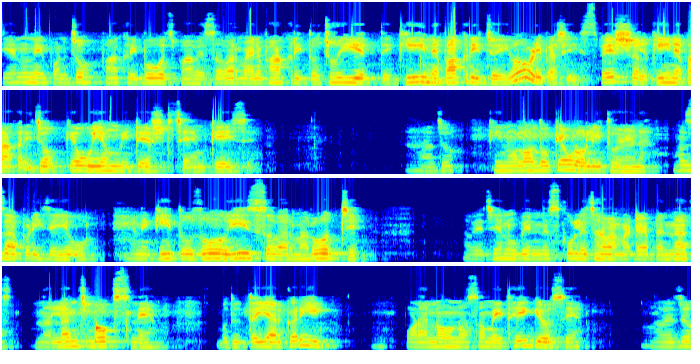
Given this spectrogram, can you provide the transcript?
જેનું નહીં, પણ જો ભાખરી બહુ જ ભાવે, સવારમાં એને ભાખરી તો જોઈએ જ તે. ઘી ને ભાખરી જોઈએ હો વળી પાછી. સ્પેશિયલ ઘી ને ભાખરી. જો કેવું યમ્મી ટેસ્ટ છે એમ કહે છે. હા, જો ઘીનો લોંદો કેવડો લીધો એણે. મજા પડી જાય એવો. અને ઘી તો જો એ જ સવારમાં રોજ છે. હવે જેનું બેનને સ્કૂલે જવા માટે આપણે નાચ લંચ બોક્સને બધું તૈયાર કરી. પોણા નવનો સમય થઈ ગયો છે. હવે જો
